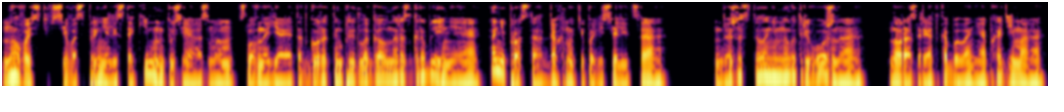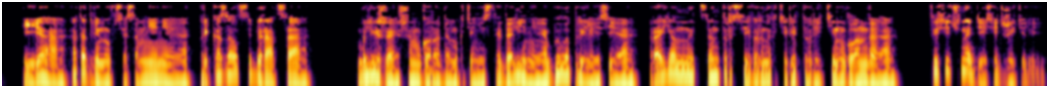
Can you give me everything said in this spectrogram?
Новость все восприняли с таким энтузиазмом, словно я этот город им предлагал на разграбление, а не просто отдохнуть и повеселиться. Даже стало немного тревожно, но разрядка была необходима. И я, отодвинув все сомнения, приказал собираться. Ближайшим городом к тенистой долине было Прилесье, районный центр северных территорий Тингланда, тысяч на десять жителей.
